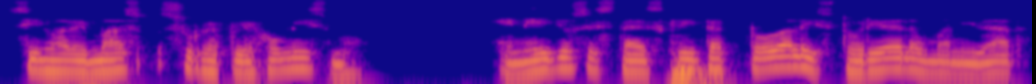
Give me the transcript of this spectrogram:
sino además su reflejo mismo. En ellos está escrita toda la historia de la humanidad,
